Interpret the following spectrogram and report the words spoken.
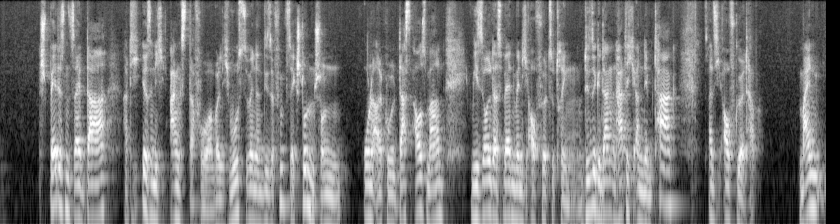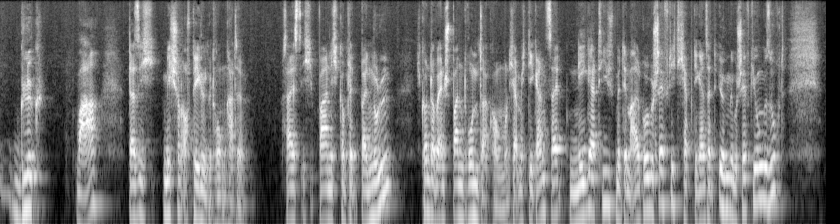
spätestens seit da hatte ich irrsinnig Angst davor, weil ich wusste, wenn dann diese fünf, sechs Stunden schon ohne Alkohol das ausmachen, wie soll das werden, wenn ich aufhöre zu trinken? Und diese Gedanken hatte ich an dem Tag, als ich aufgehört habe. Mein Glück war, dass ich mich schon auf Pegel getrunken hatte. Das heißt, ich war nicht komplett bei Null, ich konnte aber entspannt runterkommen. Und ich habe mich die ganze Zeit negativ mit dem Alkohol beschäftigt. Ich habe die ganze Zeit irgendeine Beschäftigung gesucht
